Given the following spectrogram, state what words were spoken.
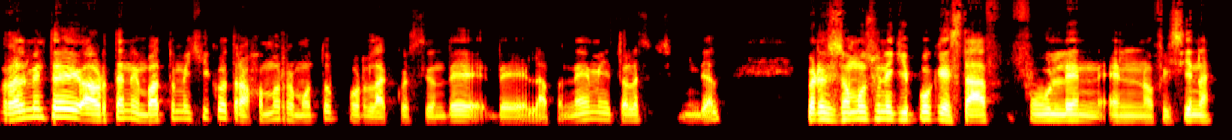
realmente ahorita en Embato, México, trabajamos remoto por la cuestión de, la pandemia y toda la situación mundial. Pero sí somos un equipo que está full en, en oficina.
